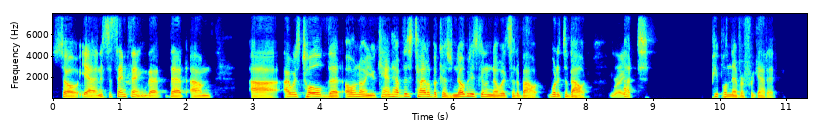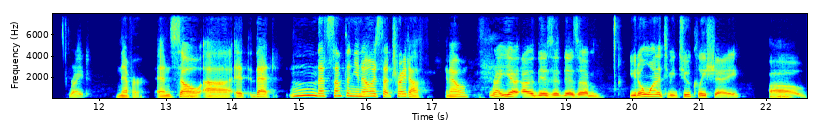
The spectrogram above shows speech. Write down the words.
So yeah, and it's the same thing that that um, uh, I was told that oh no, you can't have this title because nobody's going to know what it's about, what it's about. Right. But people never forget it, right. never. And so uh, it that mm, that's something you know. It's that trade off. You know. Right. Yeah. Uh, there's a there's um. You don't want it to be too cliche. Mhm.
